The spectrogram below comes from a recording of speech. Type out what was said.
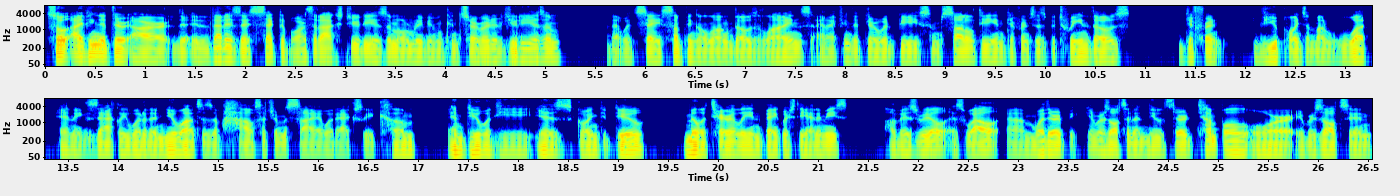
so i think that there are that is a sect of orthodox judaism or maybe even conservative judaism that would say something along those lines and i think that there would be some subtlety and differences between those different viewpoints about what and exactly what are the nuances of how such a messiah would actually come and do what he is going to do militarily and vanquish the enemies of Israel as well. Um, whether it, be, it results in a new third temple or it results in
